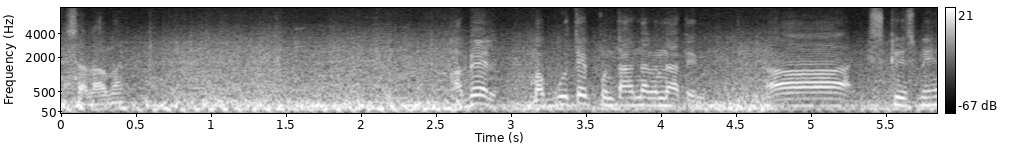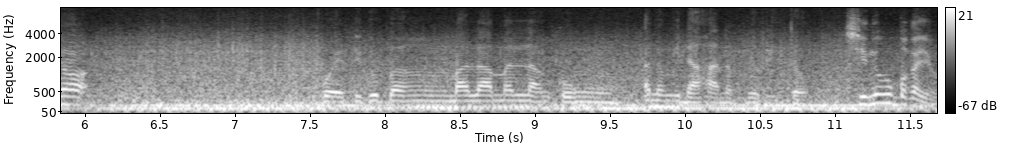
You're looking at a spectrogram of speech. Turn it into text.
Salamat. Abel, mabuti, puntahan na lang natin. Ah, excuse me ho. Pwede ko bang malaman lang kung anong hinahanap nyo rito? Sino ba kayo?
